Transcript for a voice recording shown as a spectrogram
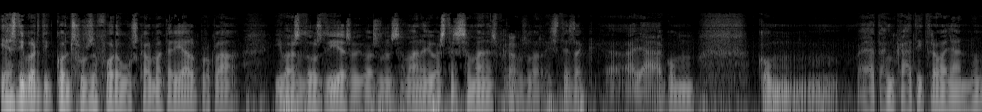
i és divertit quan surts a fora a buscar el material, però clar, hi vas dos dies o hi vas una setmana o hi vas tres setmanes, però llavors la resta és allà com, com allà tancat i treballant, no?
